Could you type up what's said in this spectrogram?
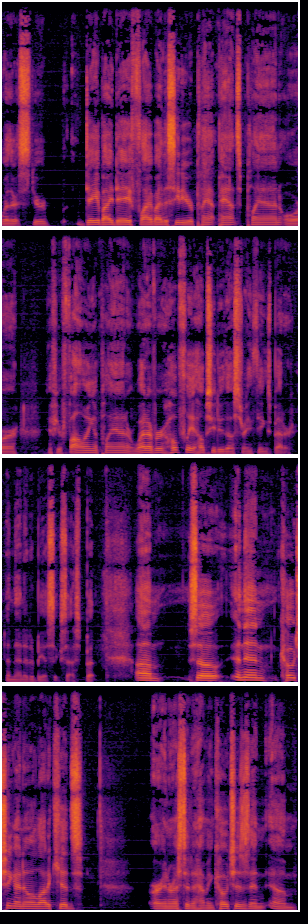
whether it's your day by day fly by the seat of your plant pants plan or if you're following a plan or whatever hopefully it helps you do those three things better and then it'll be a success. But um, so and then coaching i know a lot of kids are interested in having coaches and um,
